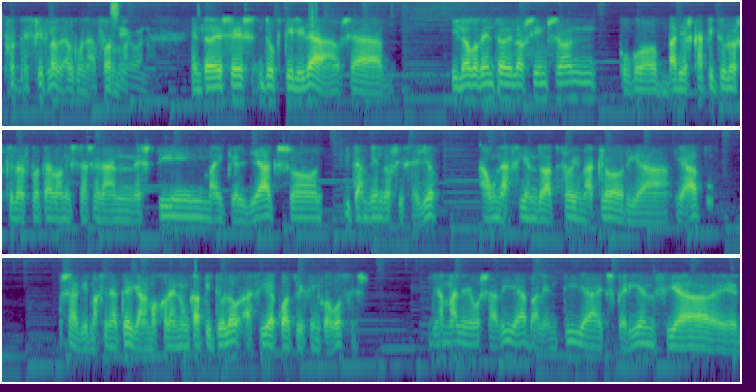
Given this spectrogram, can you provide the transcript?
por decirlo de alguna forma. Entonces es ductilidad, o sea... Y luego dentro de Los Simpson hubo varios capítulos que los protagonistas eran Sting, Michael Jackson, y también los hice yo, aún haciendo a Troy McClure y a, Apu. O sea que imagínate que a lo mejor en un capítulo hacía cuatro y cinco voces llámale osadía, valentía, experiencia, eh,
